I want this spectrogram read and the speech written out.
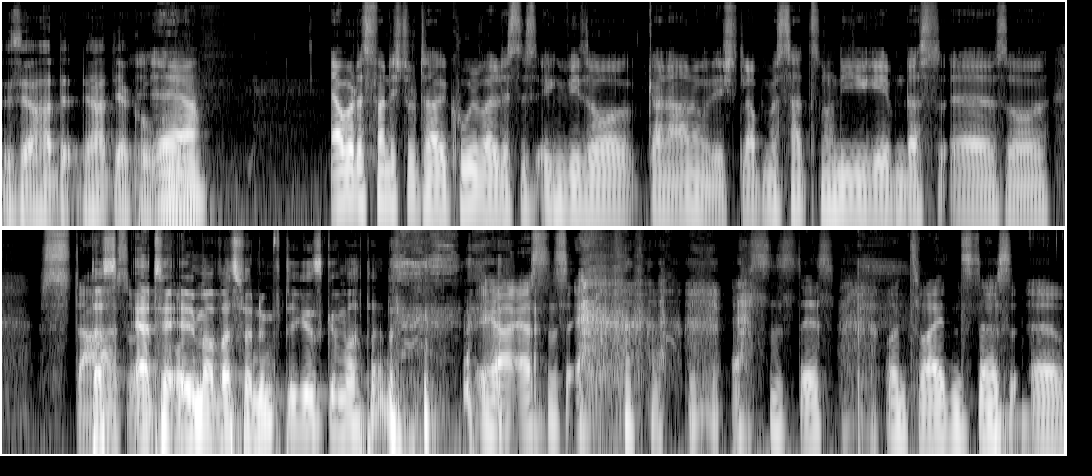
Ist ja, hat, der hat ja Corona. Ja, aber das fand ich total cool, weil das ist irgendwie so, keine Ahnung, ich glaube, es hat es noch nie gegeben, dass äh, so Stars. Dass RTL mal was Vernünftiges gemacht hat? Ja, erstens, erstens das und zweitens, dass, äh,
